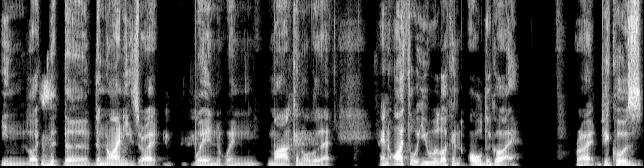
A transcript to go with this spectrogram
in like the, the the nineties, right? when when Mark and all of that, and I thought you were like an older guy, right? Because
